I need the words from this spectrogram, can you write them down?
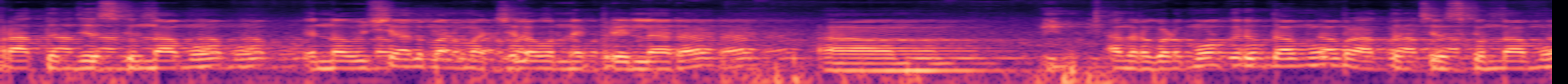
ప్రార్థన చేసుకుందాము. ఎన్నో విషయాలు మన మధ్యలో ఉన్నాయి ప్రిల్లారా అందరూ కూడా మోకరిద్దాము. ప్రార్థన చేసుకుందాము.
